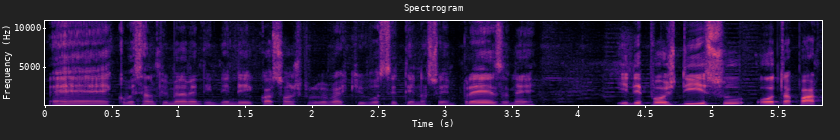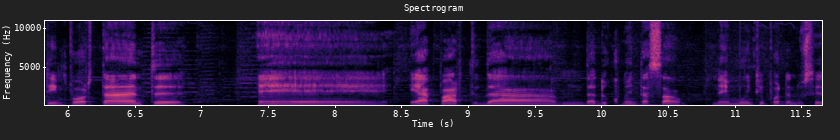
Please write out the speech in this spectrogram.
é, começando primeiramente a entender quais são os problemas que você tem na sua empresa, né? E depois disso, outra parte importante é, é a parte da, da documentação, né? Muito importante você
